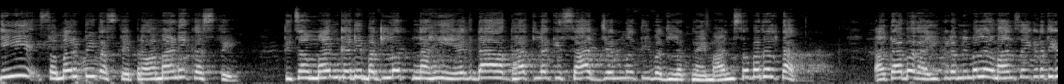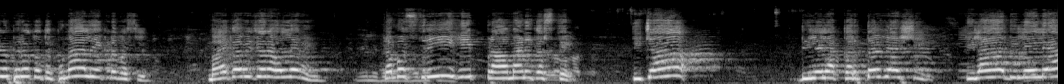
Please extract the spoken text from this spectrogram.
ही समर्पित असते प्रामाणिक असते. तिचं मन कधी बदलत नाही. एकदा घातलं की सात जन्म ती बदलत नाही. माणसं बदलतात. आता बघा इकडे मी म्हणलं माणसं इकडे तिकडे फिरत होते. पुन्हा आले इकडे बसले. बायका बिचारे हल्ले नाही. त्यामुळे स्त्री ही प्रामाणिक असते. तिच्या दिलेल्या कर्तव्याशी तिला दिलेल्या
